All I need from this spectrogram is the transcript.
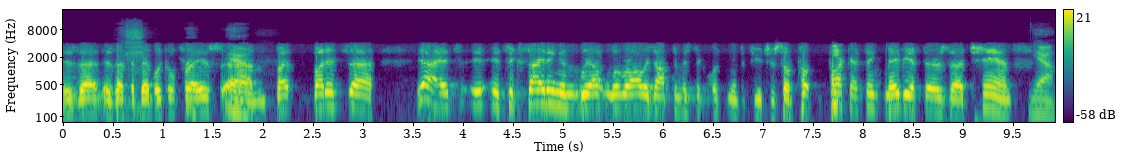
is that is that the biblical phrase Yeah. um but but it's uh yeah it's it's exciting and we're we're always optimistic looking at the future so Puck Puck, I think maybe if there's a chance Yeah.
